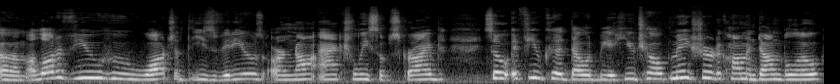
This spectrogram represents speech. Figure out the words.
um, a lot of you who watch these videos are not actually subscribed. So if you could, that would be a huge help. Make sure to comment down below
